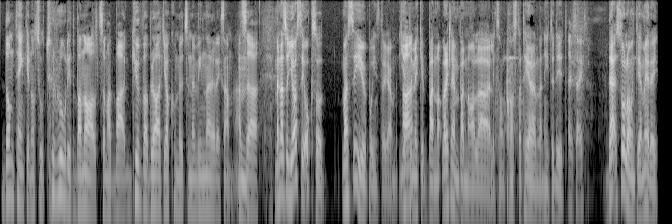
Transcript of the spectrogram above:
de tänker något så otroligt banalt som att bara, gud vad bra att jag kom ut som en vinnare liksom. Alltså, Men alltså jag ser också, man ser ju på Instagram Ja. jättemycket bana, verkligen banala liksom, konstateranden hit och dit. exakt. Där, så långt är jag med dig.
